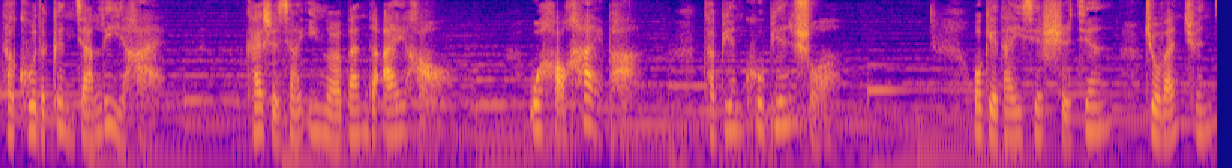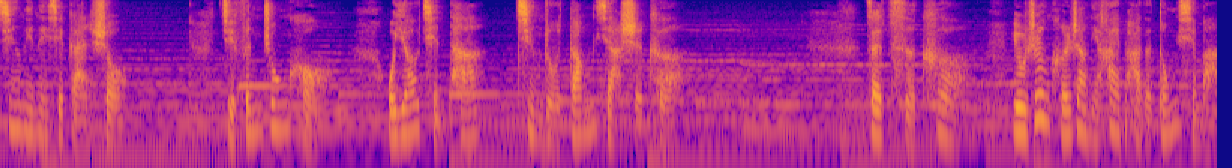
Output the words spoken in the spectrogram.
他哭得更加厉害，开始像婴儿般的哀嚎。我好害怕，他边哭边说。我给他一些时间。就完全经历那些感受。几分钟后，我邀请他进入当下时刻。在此刻，有任何让你害怕的东西吗？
